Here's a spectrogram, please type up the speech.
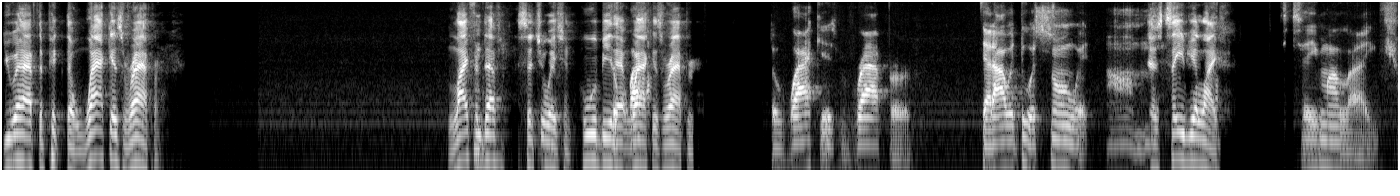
you would have to pick the wackest rapper Life and death situation. Who would be the that whack- wackest rapper? The wackest rapper that I would do a song with. Um Just save your life. Save my life.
